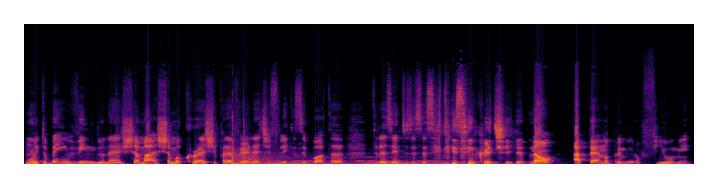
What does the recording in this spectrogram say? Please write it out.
muito bem-vindo, né? Chama, chama o crush pra ver Netflix e bota 365 dias. Não, até no primeiro filme,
